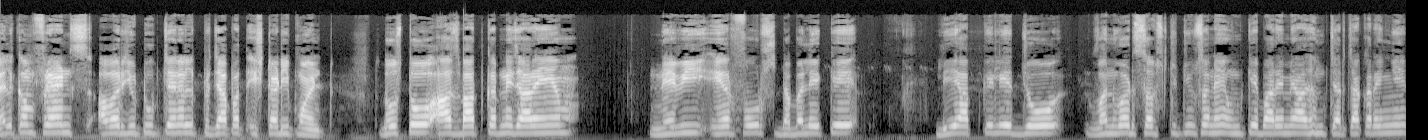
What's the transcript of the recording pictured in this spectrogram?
Welcome friends our YouTube channel Prajapat study point. दोस्तों, आज बात करने जा रहे हैं हम नेवी एयरफोर्स डबल ए के लिए आपके लिए जो वन वर्ड सब्सटीट्यूशन है, उनके बारे में आज हम चर्चा करेंगे।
